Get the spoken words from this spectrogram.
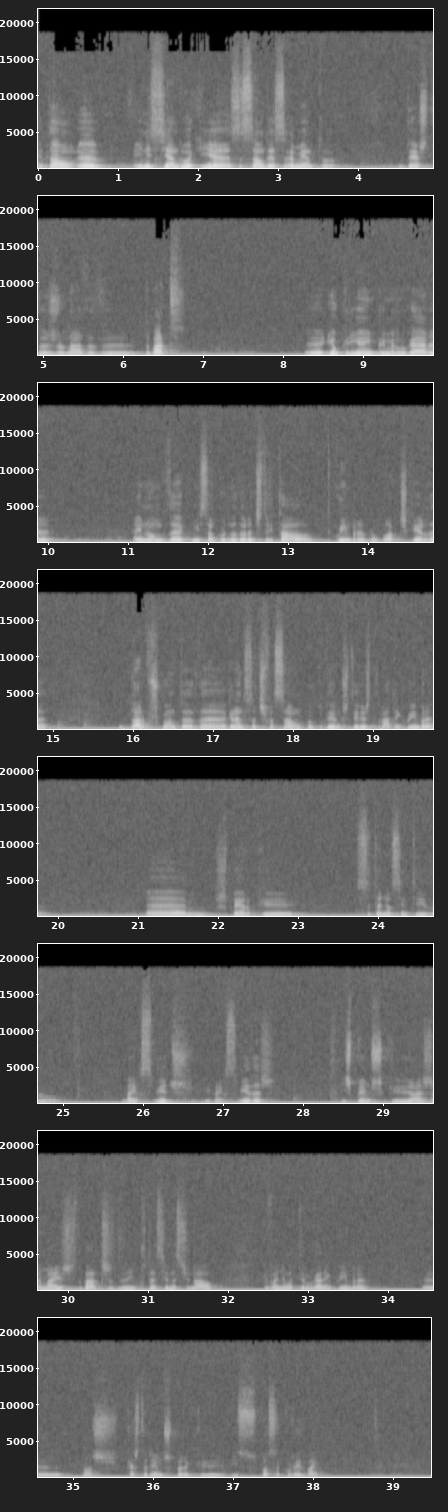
Então, uh, iniciando aqui a sessão de encerramento desta jornada de debate, uh, eu queria, em primeiro lugar, em nome da Comissão Coordenadora Distrital de Coimbra do Bloco de Esquerda, dar-vos conta da grande satisfação por podermos ter este debate em Coimbra. Uh, espero que se tenham sentido bem recebidos e bem recebidas e esperemos que haja mais debates de importância nacional que venham a ter lugar em Coimbra. Uh, nós cá estaremos para que isso possa correr bem.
